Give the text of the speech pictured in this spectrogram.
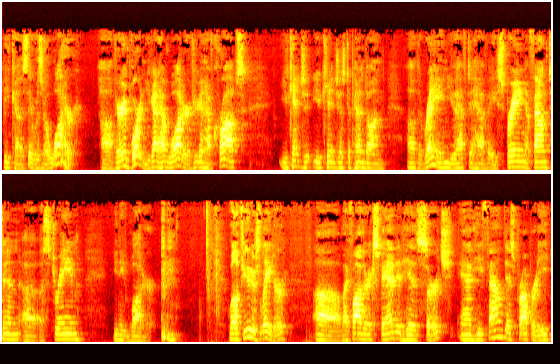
because there was no water uh, very important. You got to have water if you're going to have crops. You can't ju- you can't just depend on uh, the rain. You have to have a spring, a fountain, uh, a stream. You need water. well, a few years later, uh, my father expanded his search and he found this property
